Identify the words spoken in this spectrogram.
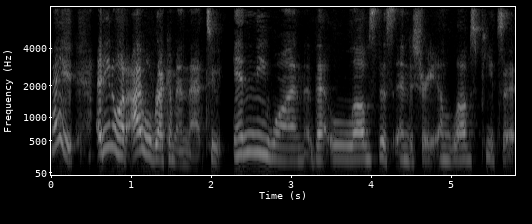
Hey, and you know what? I will recommend that to anyone that loves this industry and loves pizza.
